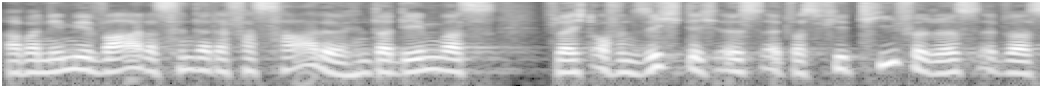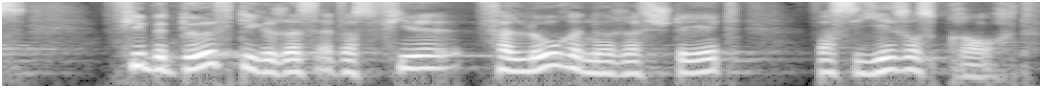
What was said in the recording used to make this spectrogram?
Aber nehmen wir wahr, dass hinter der Fassade, hinter dem, was vielleicht offensichtlich ist, etwas viel Tieferes, etwas viel Bedürftigeres, etwas viel Verloreneres steht, was Jesus braucht.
